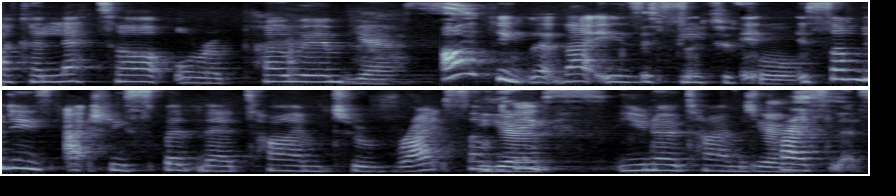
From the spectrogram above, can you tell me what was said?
like a letter or a poem. yes, I think that that is It's beautiful. If somebody's actually spent their time to write something, Yes. you know, time is Yes. priceless.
